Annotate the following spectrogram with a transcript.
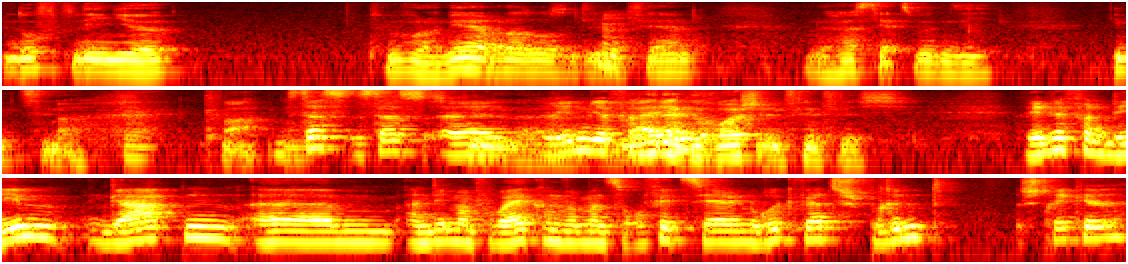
Luftlinie 500 Meter oder so sind die entfernt. Und du hörst jetzt, würden sie im Zimmer quaken. Ist das, ist das äh, äh, reden wir von leider dem, geräuschempfindlich. Reden wir von dem Garten, ähm, an dem man vorbeikommt, wenn man zur offiziellen Rückwärtssprintstrecke.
